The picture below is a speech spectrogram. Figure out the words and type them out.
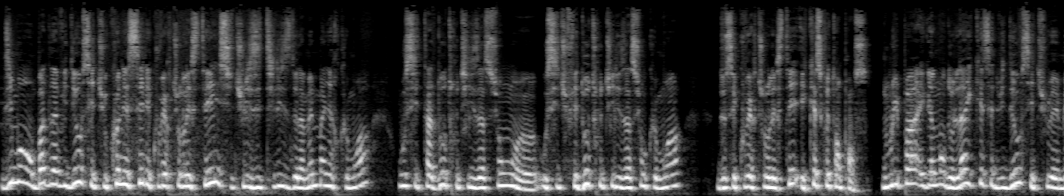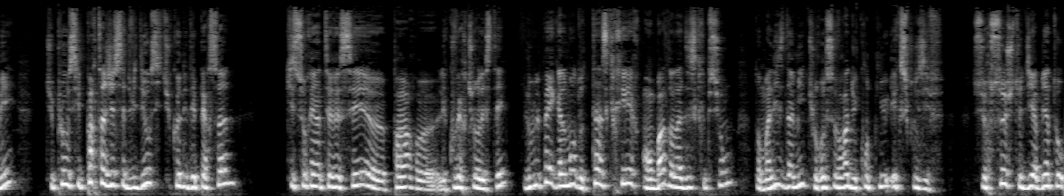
Dis-moi en bas de la vidéo si tu connaissais les couvertures lestées, si tu les utilises de la même manière que moi, ou si tu as d'autres utilisations, euh, ou si tu fais d'autres utilisations que moi de ces couvertures lestées, et qu'est-ce que tu en penses? N'oublie pas également de liker cette vidéo si tu as aimé. Tu peux aussi partager cette vidéo si tu connais des personnes qui seraient intéressés euh, par euh, les couvertures lestées. N'oublie pas également de t'inscrire en bas dans la description. Dans ma liste d'amis, tu recevras du contenu exclusif. Sur ce, je te dis à bientôt.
